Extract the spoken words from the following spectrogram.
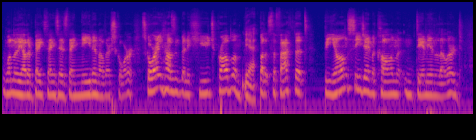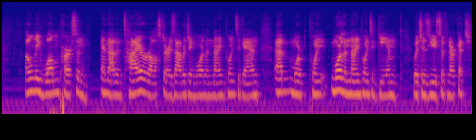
one of the other big things is they need another scorer. Scoring hasn't been a huge problem, yeah, but it's the fact that beyond CJ McCollum and Damian Lillard, only one person in that entire roster is averaging more than nine points again, um, more point, more than nine points a game, which is Jusuf Nurkic.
